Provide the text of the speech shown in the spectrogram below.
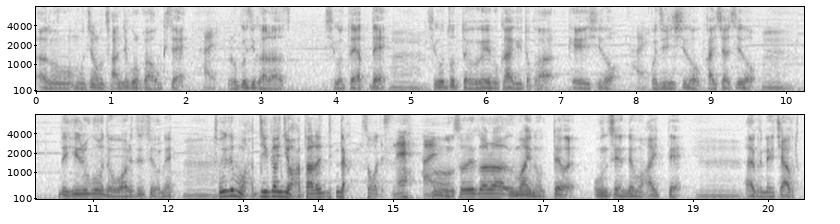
あのもちろん3時頃から起きてい。6時から仕事やってうん。仕事ってウェブ会議とか経営指導はい。個人指導会社指導。うん。で昼頃で終わりですよね。うん。それでもう8時間以上働いてんだかそうですね。はい。ら、うん、それからうまいのって温泉でも入ってうん。早く寝ちゃうと。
